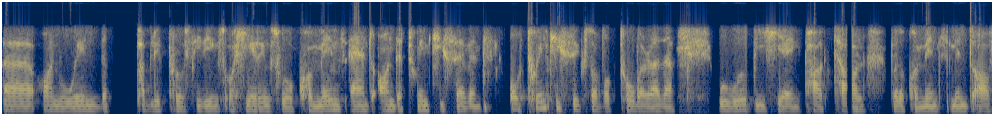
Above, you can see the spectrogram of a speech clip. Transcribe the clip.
uh, on when the public proceedings or hearings will commence. And on the 27th or 26th of October, rather, we will be here in Parktown for the commencement of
